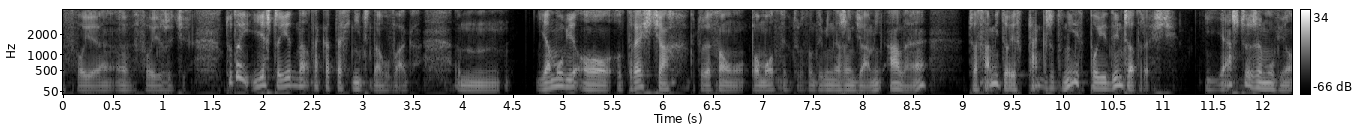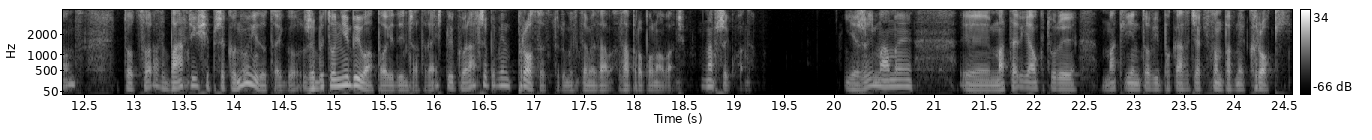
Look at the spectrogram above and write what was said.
w, swoje, w swoje życie. Tutaj jeszcze jedna taka techniczna uwaga. Mm, ja mówię o, o treściach, które są pomocne, które są tymi narzędziami, ale czasami to jest tak, że to nie jest pojedyncza treść i ja szczerze mówiąc, to coraz bardziej się przekonuję do tego, żeby to nie była pojedyncza treść, tylko raczej pewien proces, który my chcemy za, zaproponować. Na przykład, jeżeli mamy y, materiał, który ma klientowi pokazać, jakie są pewne kroki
